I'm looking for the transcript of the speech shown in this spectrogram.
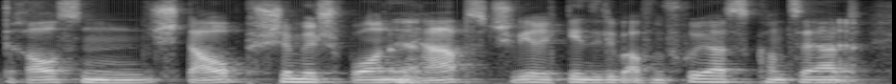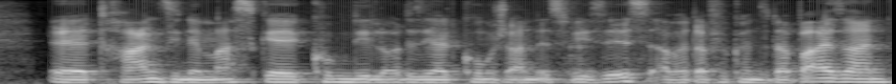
draußen Staub, Schimmelsporen im ja. Herbst, schwierig, gehen Sie lieber auf ein Frühjahrskonzert. Ja äh, tragen sie eine Maske, gucken die Leute sie halt komisch an, ist wie es ist, aber dafür können sie dabei sein.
